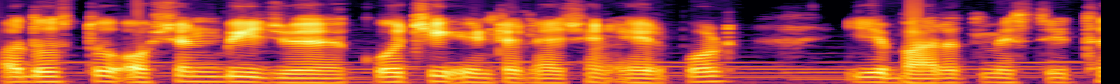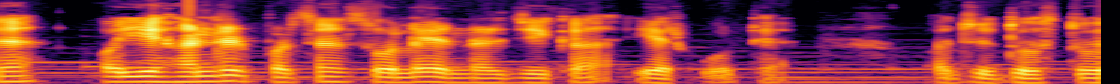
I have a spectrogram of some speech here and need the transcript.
और दोस्तों ऑप्शन बी जो है कोची इंटरनेशनल एयरपोर्ट ये भारत में स्थित है और ये 100 परसेंट सोलर एनर्जी का एयरपोर्ट है। और जो दोस्तों,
